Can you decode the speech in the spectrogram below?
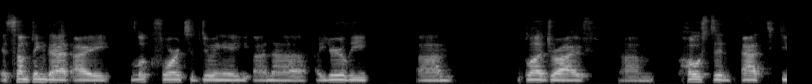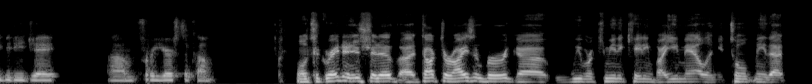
it's something that I look forward to doing a an, uh, a yearly um, blood drive um, hosted at TBDJ um, for years to come. Well, it's a great initiative. Uh, Dr. Eisenberg, uh, we were communicating by email, and you told me that,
